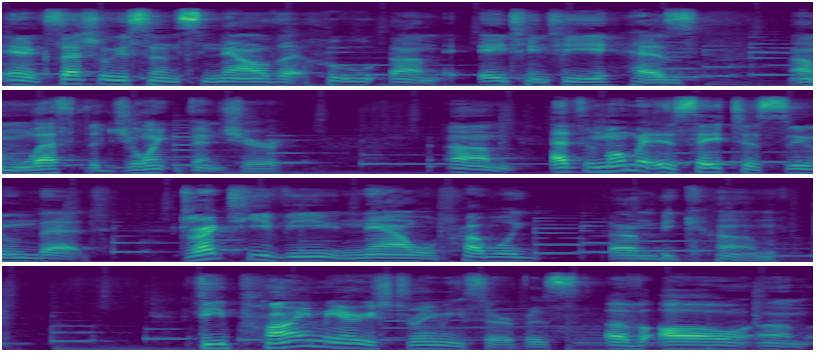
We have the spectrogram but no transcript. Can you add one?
especially since now that who um, AT&T has um, left the joint venture, at the moment it's safe to assume that DirecTV now will probably become the primary streaming service of all um,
